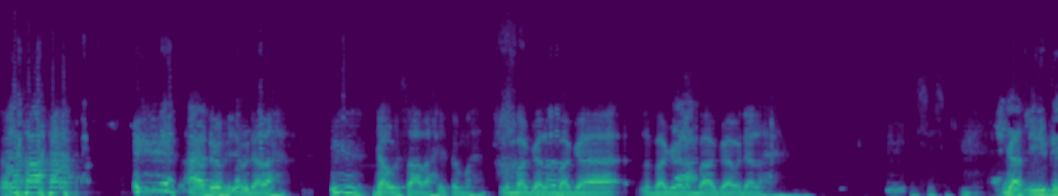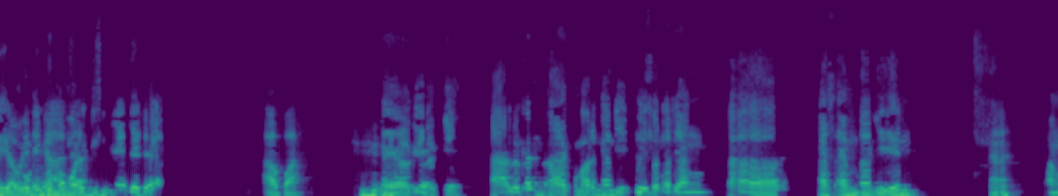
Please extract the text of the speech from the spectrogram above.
Uh, aduh ya udahlah. Nggak usah lah itu mah. Lembaga-lembaga lembaga-lembaga udahlah Enggak sih, ini, sejauh ini enggak ada. di sini aja dah. Apa? Eh, oke, oke. Nah, lu kan uh, kemarin kan di kuesioner yang uh, eh, SM bagiin, huh? yang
